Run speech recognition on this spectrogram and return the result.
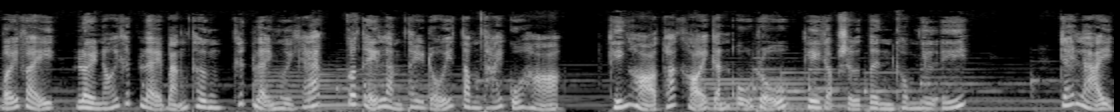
Bởi vậy, lời nói khích lệ bản thân, khích lệ người khác có thể làm thay đổi tâm thái của họ, khiến họ thoát khỏi cảnh ủ rũ khi gặp sự tình không như ý. Trái lại,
